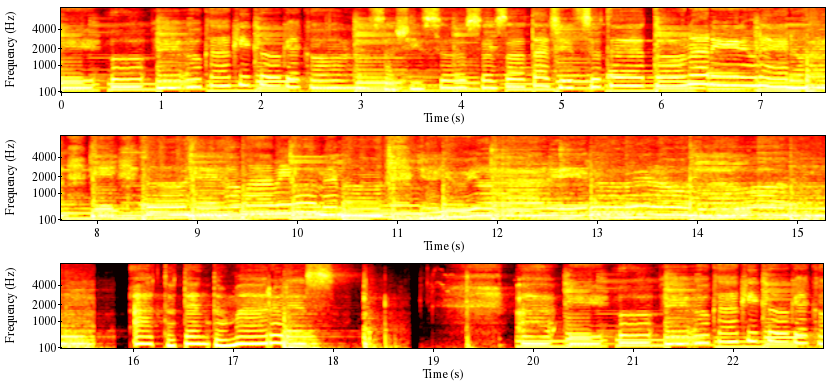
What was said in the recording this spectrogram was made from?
いうえおかきくけこさしすせそたちつてとなにぬねの。はいふへはまみうめもやゆよらりるろわあとてんとまるです。こ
